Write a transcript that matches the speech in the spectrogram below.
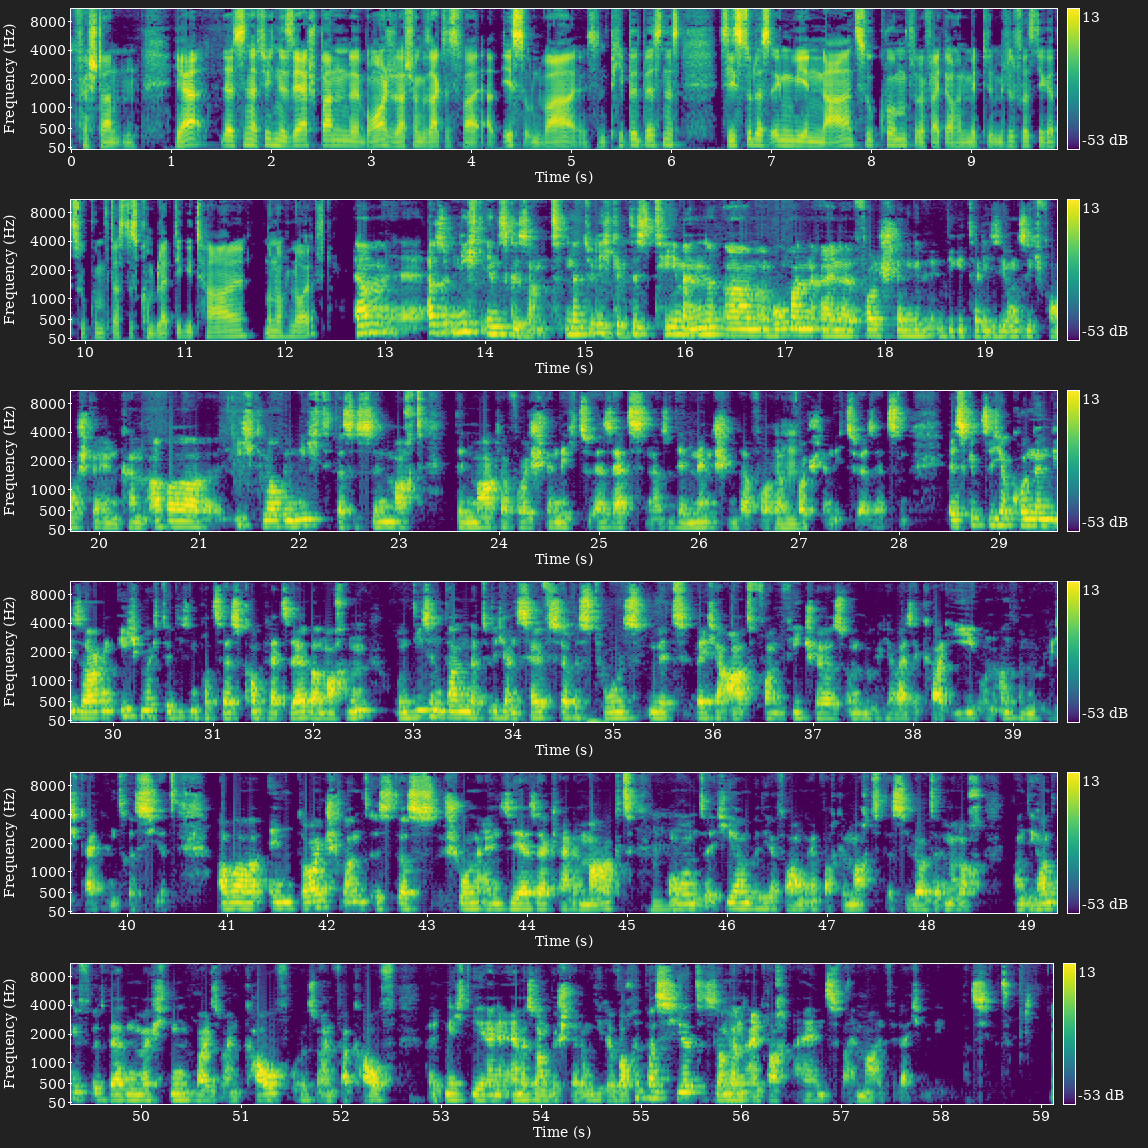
Verstanden. Ja, das ist natürlich eine sehr spannende Branche. Du hast schon gesagt, es war, ist und war, ist ein People-Business. Siehst du das irgendwie in naher Zukunft oder vielleicht auch in mittel, mittelfristiger Zukunft, dass das komplett digital nur noch läuft? Ähm, also nicht insgesamt. Natürlich gibt es Themen, ähm, wo man eine vollständige Digitalisierung sich vorstellen kann. Aber ich glaube nicht, dass es Sinn macht, den Makler vollständig zu ersetzen, also den Menschen davor mhm. vollständig zu ersetzen. Es gibt sicher Kunden, die sagen, ich möchte diesen Prozess komplett selber machen und die sind dann natürlich an Self-Service-Tools mit welcher Art von Features und möglicherweise KI und anderen Möglichkeiten interessiert. Aber in Deutschland ist das schon ein sehr, sehr kleiner Markt mhm. und hier haben wir die Erfahrung einfach gemacht, dass die Leute immer noch an die Hand geführt werden möchten, weil so ein Kauf oder so ein Verkauf halt nicht wie eine Amazon-Bestellung jede Woche passiert, sondern einfach ein, zweimal vielleicht im Leben passiert.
